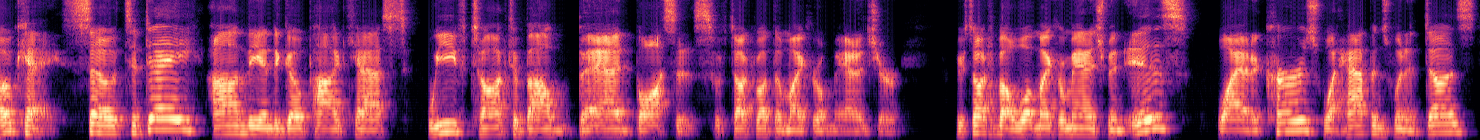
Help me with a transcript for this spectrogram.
Okay, so today on the Indigo podcast, we've talked about bad bosses. We've talked about the micromanager. We've talked about what micromanagement is, why it occurs, what happens when it does,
